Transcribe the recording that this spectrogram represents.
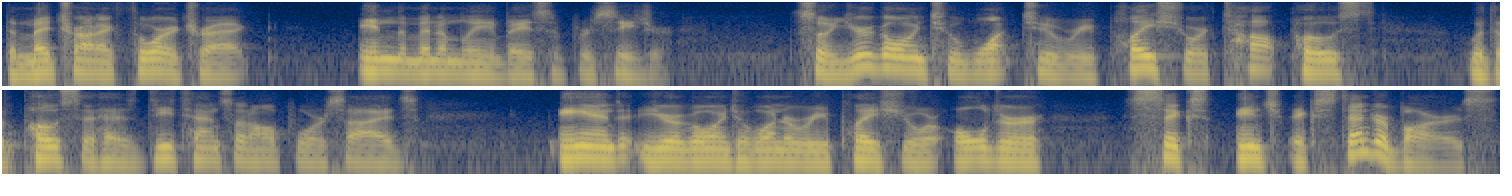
the Medtronic ThoraTrak in the minimally invasive procedure. So you're going to want to replace your top post with a post that has detents on all four sides, and you're going to want to replace your older six inch extender bars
